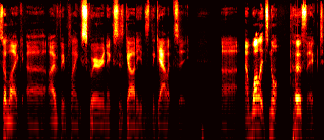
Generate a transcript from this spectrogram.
so like uh, I've been playing Square Enix's Guardians of the Galaxy, uh, and while it's not perfect,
